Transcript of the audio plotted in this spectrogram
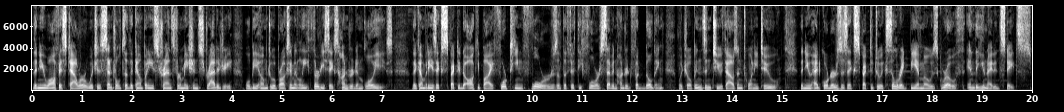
The new office tower, which is central to the company's transformation strategy, will be home to approximately 3,600 employees. The company is expected to occupy 14 floors of the 50 floor, 700 foot building, which opens in 2022. The new headquarters is expected to accelerate BMO's growth in the United States.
